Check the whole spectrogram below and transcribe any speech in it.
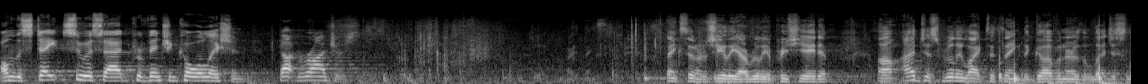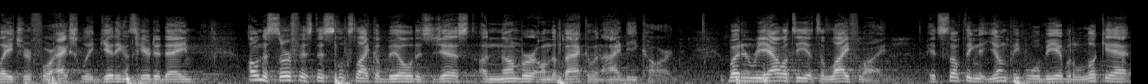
on the State Suicide Prevention Coalition. Dr. Rogers. Thanks, Senator Shealy. I really appreciate it. Um, I'd just really like to thank the governor, the legislature for actually getting us here today. On the surface, this looks like a bill that's just a number on the back of an ID card. But in reality, it's a lifeline. It's something that young people will be able to look at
